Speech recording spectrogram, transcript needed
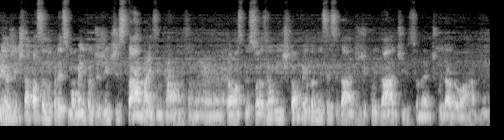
e. a gente está passando por esse momento onde a gente está mais em casa, É. né? Então as pessoas realmente estão vendo a necessidade de cuidar disso, né? De cuidar do lar, né?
